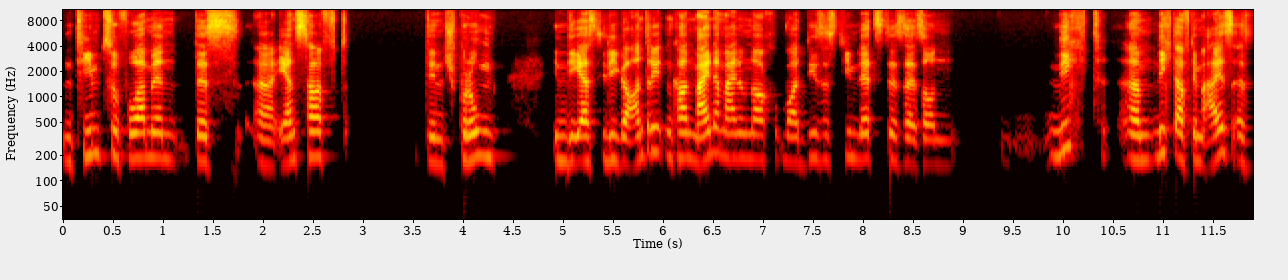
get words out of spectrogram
ein Team zu formen, das äh, ernsthaft den Sprung in die erste Liga antreten kann. Meiner Meinung nach war dieses Team letzte Saison nicht, ähm, nicht auf dem Eis. Also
